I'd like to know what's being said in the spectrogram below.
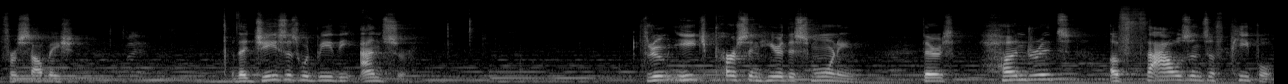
for salvation that Jesus would be the answer. Through each person here this morning, there's hundreds of thousands of people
